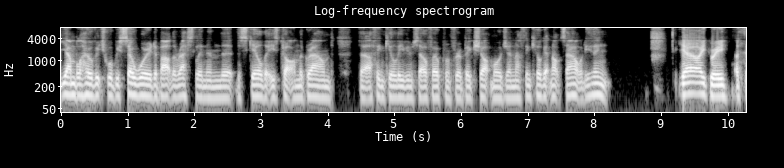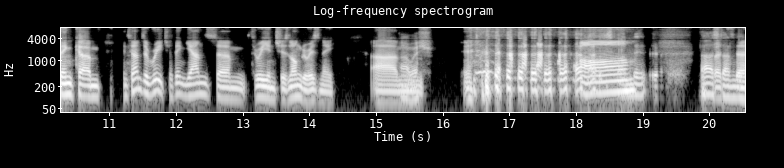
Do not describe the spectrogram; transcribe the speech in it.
Jan Blachowicz will be so worried about the wrestling and the, the skill that he's got on the ground that I think he'll leave himself open for a big shot, Morgan. I think he'll get knocked out. What do you think? Yeah, I agree. I think um, in terms of reach, I think Jan's um, three inches longer, isn't he? Um, I wish. Outstanding. But, Outstanding. uh,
